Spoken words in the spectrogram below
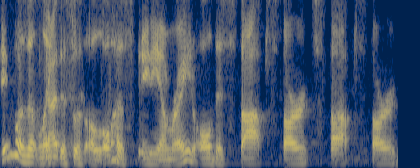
It wasn't like That's- this with Aloha Stadium, right? All this stop, start, stop, start.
